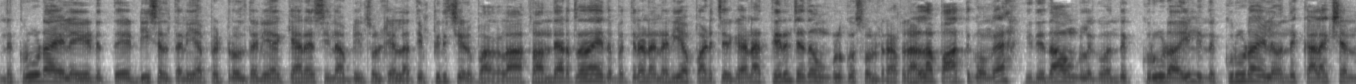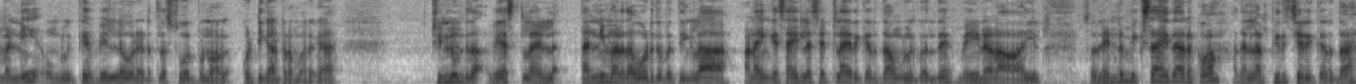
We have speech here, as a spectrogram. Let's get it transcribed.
இந்த க்ரூட் ஆயிலை எடுத்து டீசல் தனியாக பெட்ரோல் தனியாக கேரசின் அப்படின்னு சொல்லிட்டு எல்லாத்தையும் பிரித்து எடுப்பாங்களா? ஸோ அந்த இடத்துல தான் இதை பற்றிலாம் நான் நிறையா படிச்சிருக்கேன். நான் தெரிஞ்சதை உங்களுக்கும் சொல்கிறேன் நல்லா பார்த்துக்கோங்க. இதுதான் உங்களுக்கு வந்து க்ரூட் ஆயில் இந்த க்ரூட் ஆயிலை வந்து கலெக்ஷன் பண்ணி உங்களுக்கு வெளில ஒரு இடத்துல ஸ்டோர் பண்ணுவாங்க. கொட்டி காட்டுறேன் பாருங்கள் சின்னுண்டு தான் வேஸ்ட்லாம் இல்லை. தண்ணி மாதிரி தான் ஓடுது பார்த்தீங்களா ஆனால் இங்கே சைடில் செட்டிலாக இருக்கிறது தான் உங்களுக்கு வந்து மெயினான ஆயில் ஸோ ரெண்டும் மிக்ஸ் ஆகி தான் இருக்கும். அதெல்லாம் பிரித்து எடுக்கிறது தான்.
